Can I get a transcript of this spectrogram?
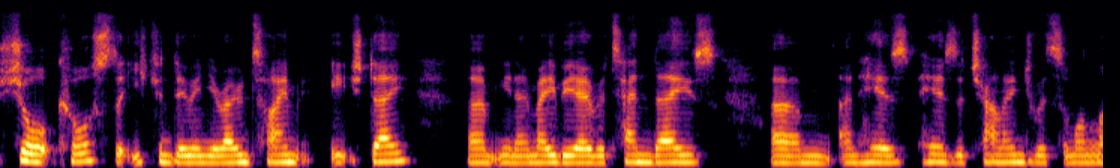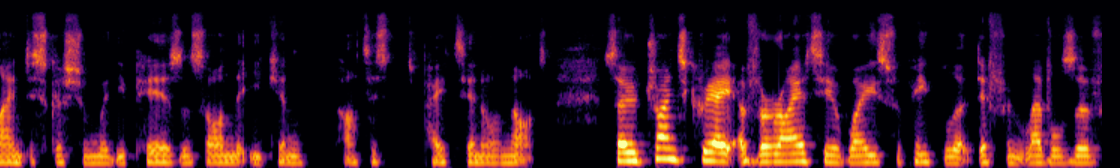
short course that you can do in your own time each day. Um, you know, maybe over 10 days. Um, and here's here's the challenge with some online discussion with your peers and so on that you can participate in or not. So trying to create a variety of ways for people at different levels of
